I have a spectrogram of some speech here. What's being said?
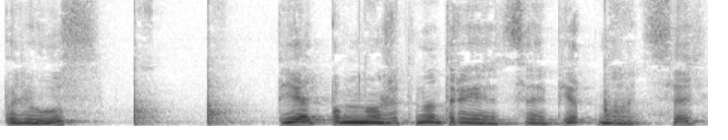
плюс 5 помножити на 3 це 15.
